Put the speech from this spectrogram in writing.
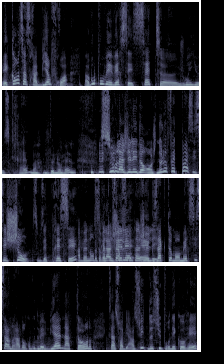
Et quand ça sera bien froid, bah, vous pouvez verser cette euh, joyeuse crème de Noël sur la gelée d'orange. Ne le faites pas si c'est chaud, si vous êtes pressé. Ah ben non, parce ça que va la gelée, gelée, exactement. Merci Sandra. Donc vous devez bien attendre que ça soit bien. Ensuite, dessus pour décorer,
